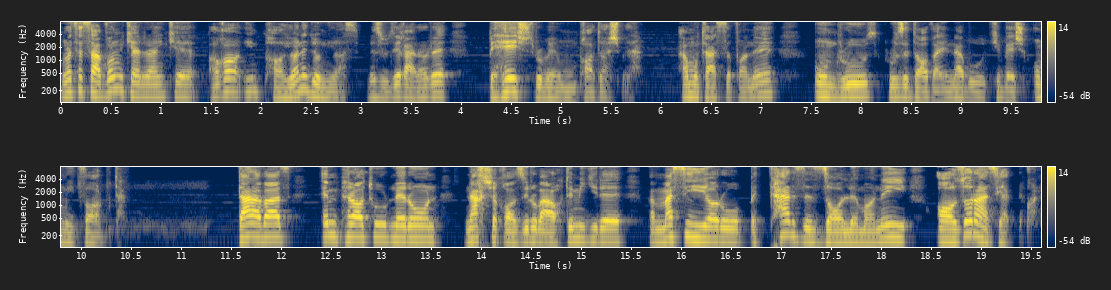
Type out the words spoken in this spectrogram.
اونا تصور می‌کردن که آقا این پایان دنیاست. به زودی قراره بهشت رو بهمون پاداش بدن. اما متاسفانه اون روز روز داوری نبود که بهش امیدوار بودن. در عوض امپراتور نرون نقش قاضی رو بر عهده می‌گیره و مسیحی ها رو به طرز ظالمانه ای آزار و اذیت می‌کنه.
